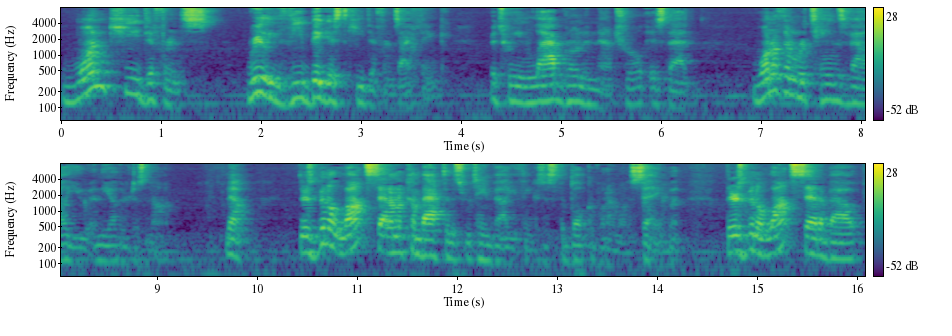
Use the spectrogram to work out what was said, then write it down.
one key difference, really the biggest key difference, I think, between lab grown and natural is that one of them retains value and the other does not. Now, there's been a lot said. I'm going to come back to this retained value thing because it's the bulk of what I want to say. But there's been a lot said about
